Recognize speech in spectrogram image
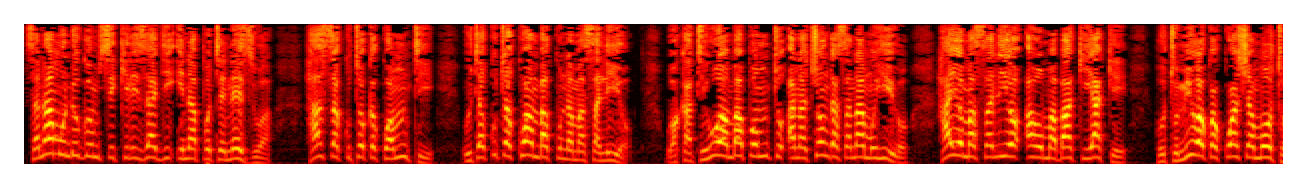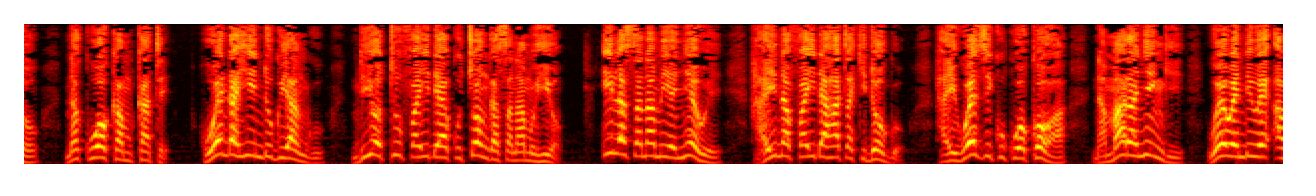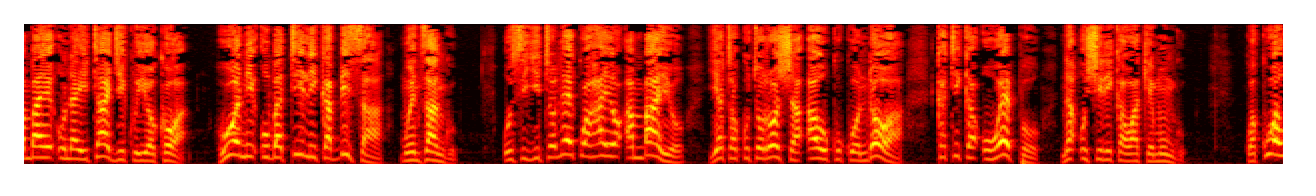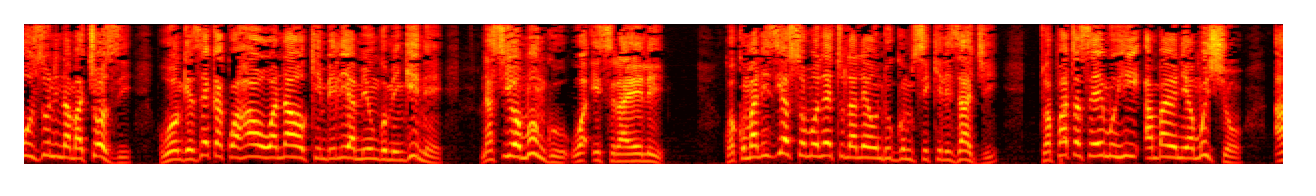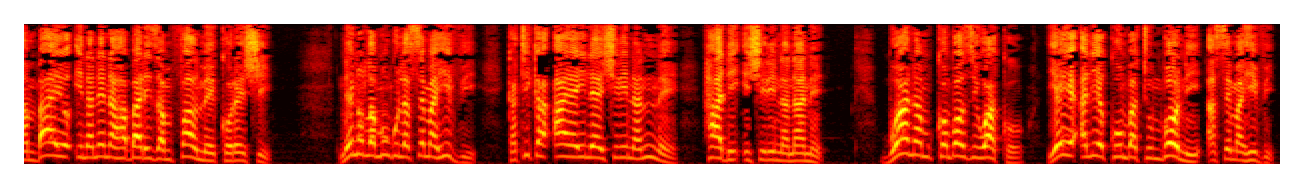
Sanamu ndugu msikilizaji inapotenezwa hasa kutoka kwa mti utakuta kwamba kuna masalio. Wakati huo ambapo mtu anachonga sanamu hiyo hayo masalio au mabaki yake hutumiwa kwa kuwasha moto na kuoka mkate. Huenda hii ndugu yangu ndiyo tu faida ya kuchonga sanamu hiyo. Ila sanamu yenyewe haina faida hata kidogo haiwezi kukuokoa na mara nyingi wewe ndiwe ambaye unahitaji kuiokoa. Huo ni ubatili kabisa mwenzangu. Usijitolee kwa hayo ambayo yatakutorosha au kukuondoa katika uwepo na ushirika wake mungu. Kwa kuwa huzuni na machozi huongezeka kwa hao wanaokimbilia miungu mingine na siyo mungu wa israeli. Kwa kumalizia somo letu la leo ndugu msikilizaji twapata sehemu hii ambayo ni ya mwisho ambayo inanena habari za mfalme koreshi. Neno la mungu lasema hivi katika aya ile ya 24 hadi 28 bwana mkombozi wako yeye aliyekuumba tumboni asema hivi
